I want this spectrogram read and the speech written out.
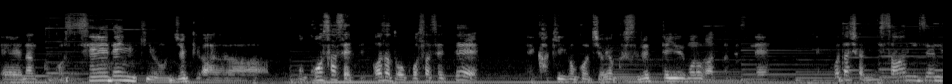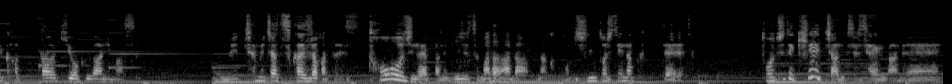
えー、なんかこう静電気を除去、あ起こさせて、わざと起こさせて、書き心地を良くするっていうものがあったんですね。これ確か2、3000円で買った記憶があります。めちゃめちゃ使いづらかったです。当時のやっぱね、技術まだまだなんかこう浸透していなくって、途中で切れちゃうんですよ、線がね。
